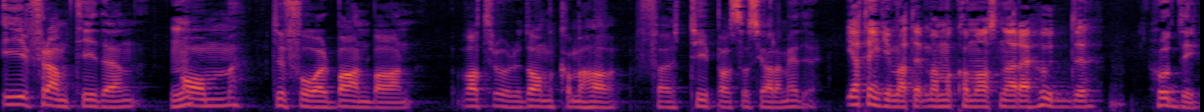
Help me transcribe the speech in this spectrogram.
I framtiden, Mm. om du får barnbarn, vad tror du de kommer ha för typ av sociala medier? Jag tänker mig att man kommer ha såna här hood, Hoodie,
